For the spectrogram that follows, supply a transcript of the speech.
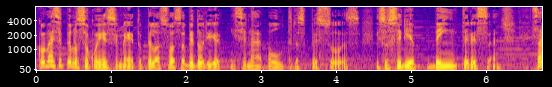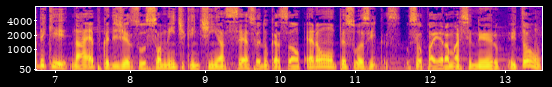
Comece pelo seu conhecimento, pela sua sabedoria, ensinar outras pessoas. Isso seria bem interessante. Sabe que na época de Jesus somente quem tinha acesso à educação eram pessoas ricas. O seu pai era marceneiro. Então,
